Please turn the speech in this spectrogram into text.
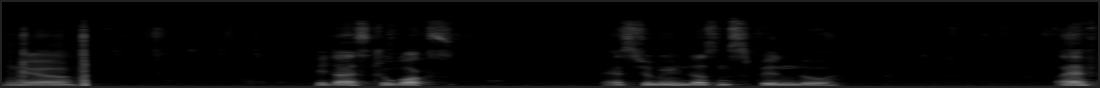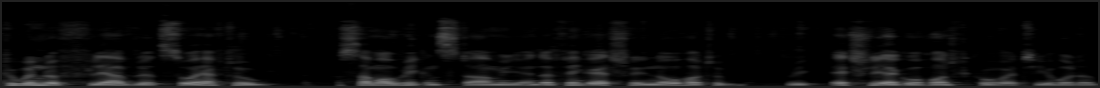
Yeah. He dies to Vox Assuming he doesn't spin though. I have to win with Flare Blitz, so I have to somehow weaken Starmie, and I think I actually know how to Actually, I go Honchkrow right here, hold up.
